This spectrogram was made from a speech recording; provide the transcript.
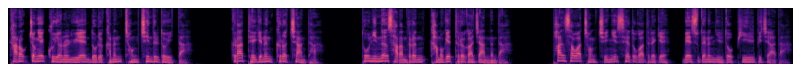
간혹 정의 구현을 위해 노력하는 정치인들도 있다. 그러나 대개는 그렇지 않다. 돈 있는 사람들은 감옥에 들어가지 않는다. 판사와 정치인이 세도가들에게 매수되는 일도 비일비재하다.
